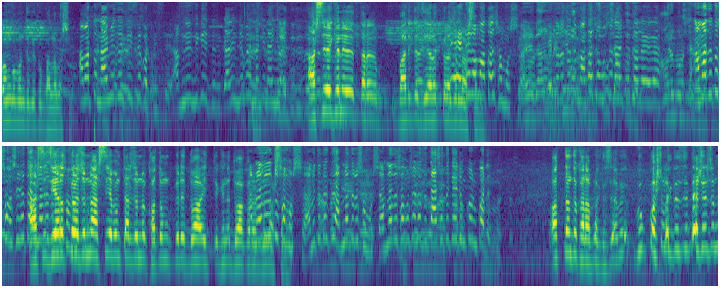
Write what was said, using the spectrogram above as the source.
বঙ্গবন্ধুকে খুব ভালোবাসি। আমার তো নাইমে যেতে ইচ্ছে করতেছে। আপনি নাকি গাড়ি নেবেন নাকি নাইমে যেতে? এখানে তার বাড়িটা জিয়ারত করার জন্য আসছি সমস্যা। এদেরও যদি মাথায় সমস্যা না তাহলে আমাদের তো সমস্যা সাথে আসছি জিয়ারত করার জন্য আসছি এবং তার জন্য খতম করে দোয়া এখানে দোয়া করার জন্য আসছি। সমস্যা আমি তো দেখছি আপনাদেরও সমস্যা। আপনাদের সমস্যা না তার সাথে এরকম কোন পারেন? অত্যন্ত খারাপ লাগতেছে। আমি খুব কষ্ট লাগতেছে দেশের জন্য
